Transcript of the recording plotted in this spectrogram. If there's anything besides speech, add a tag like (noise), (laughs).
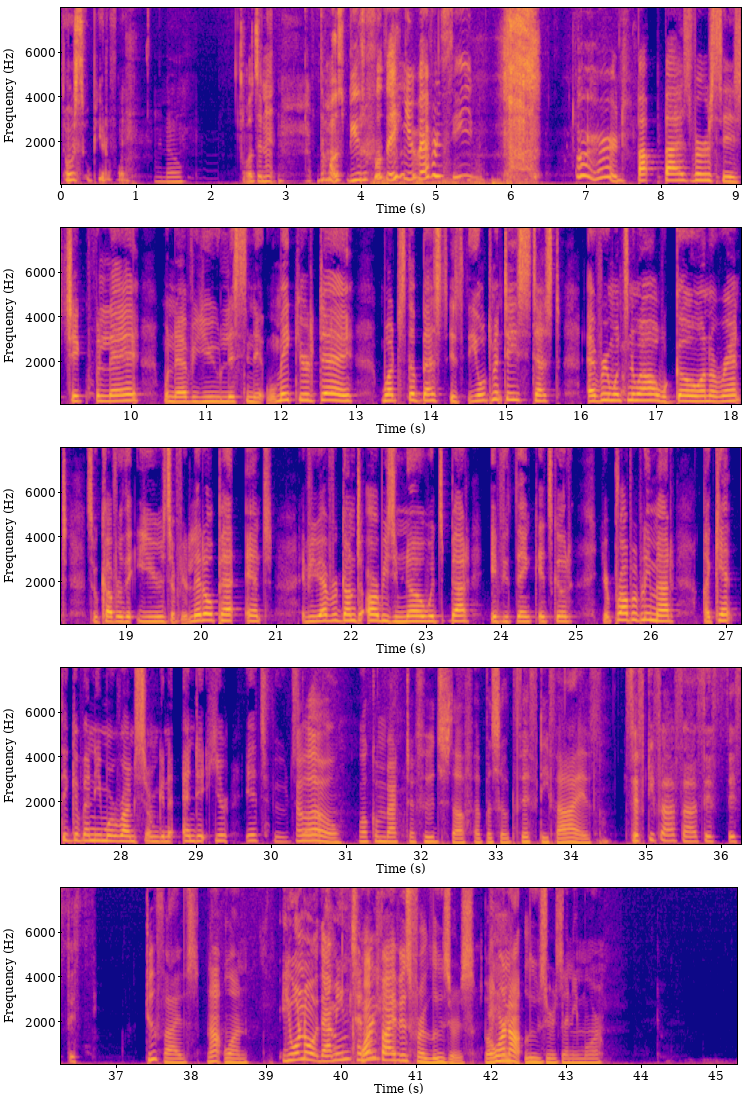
That was so beautiful. I know. Wasn't it the most beautiful thing you've ever seen or heard? Popeyes versus Chick fil A. Whenever you listen, it will make your day. What's the best? It's the ultimate taste test. Every once in a while, we'll go on a rant, so cover the ears of your little pet ant. If you've ever gone to Arby's, you know it's bad. If you think it's good, you're probably mad. I can't think of any more rhymes, so I'm gonna end it here. It's food. Stuff. Hello. Welcome back to Food Stuff, episode 55. 55, 5, 5, 5, 5. Two fives, not one. You wanna know what that means, Henry? One five is for losers, but we're (laughs) not losers anymore.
